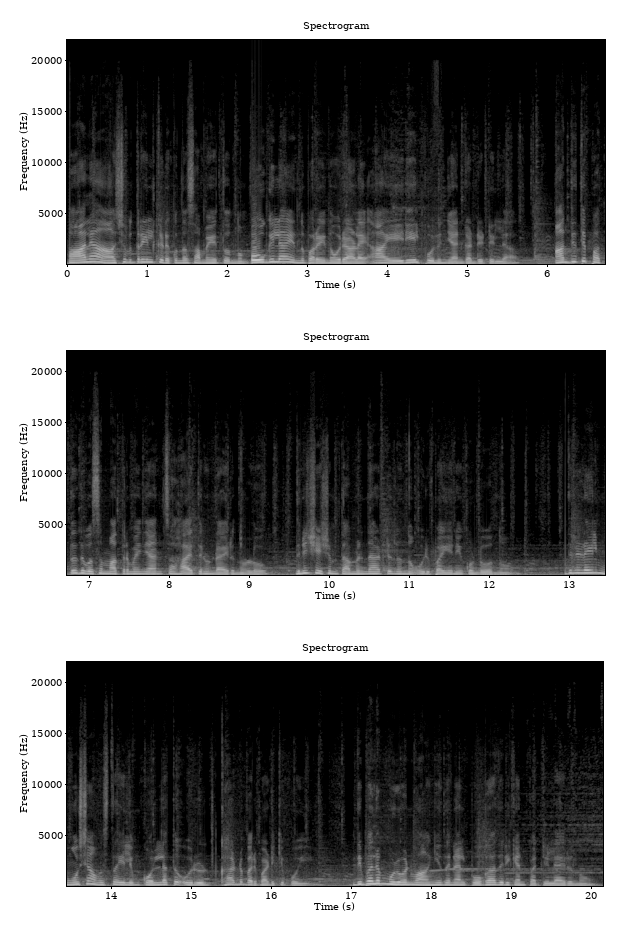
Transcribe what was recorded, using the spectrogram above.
ബാല ആശുപത്രിയിൽ കിടക്കുന്ന സമയത്തൊന്നും പോകില്ല എന്ന് പറയുന്ന ഒരാളെ ആ ഏരിയയിൽ പോലും ഞാൻ കണ്ടിട്ടില്ല. ആദ്യത്തെ പത്ത് ദിവസം മാത്രമേ ഞാൻ സഹായത്തിനുണ്ടായിരുന്നുള്ളൂ. ഇതിനുശേഷം തമിഴ്നാട്ടിൽ നിന്ന് ഒരു പയ്യനെ കൊണ്ടുവന്നു. അതിനിടയിൽ മോശം അവസ്ഥയിലും കൊല്ലത്ത് ഒരു ഉദ്ഘാടന പരിപാടിക്ക് പോയി. പ്രതിഫലം മുഴുവൻ വാങ്ങിയതിനാൽ പോകാതിരിക്കാൻ പറ്റില്ലായിരുന്നു.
